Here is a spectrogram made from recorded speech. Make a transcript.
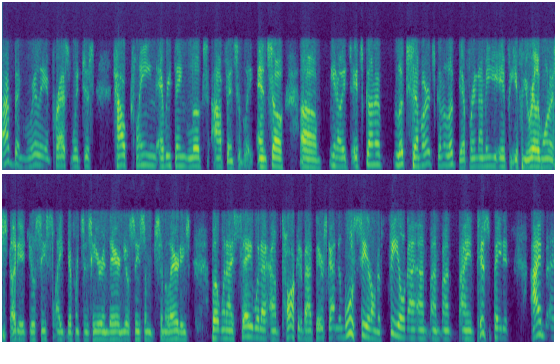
I've been really impressed with just how clean everything looks offensively, and so um, you know it's it's gonna look similar. It's going to look different. I mean, if if you really want to study it, you'll see slight differences here and there, and you'll see some similarities. But when I say what I, am talking about there, Scott, and we'll see it on the field. I, I'm, I'm, I anticipate it. I'm uh,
